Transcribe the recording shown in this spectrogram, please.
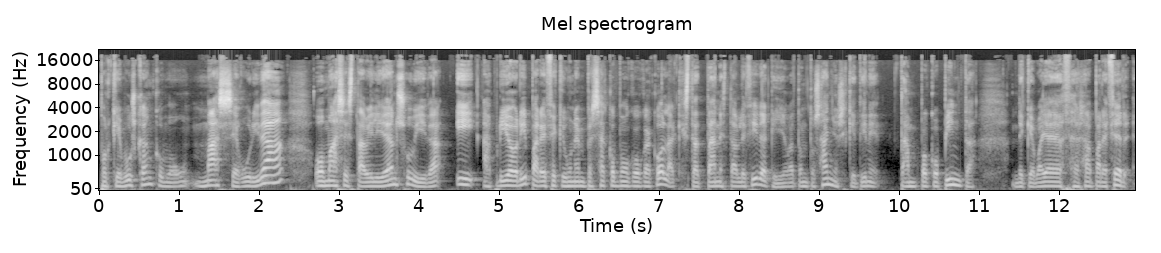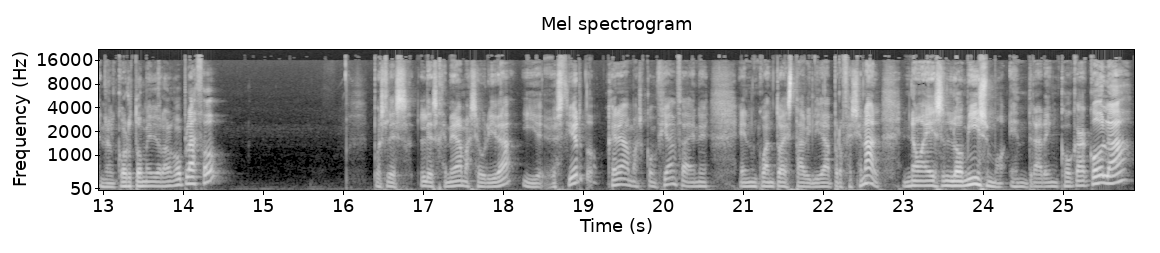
porque buscan como más seguridad o más estabilidad en su vida y a priori parece que una empresa como Coca-Cola, que está tan establecida, que lleva tantos años y que tiene tan poco pinta de que vaya a desaparecer en el corto, medio o largo plazo, pues les, les, genera más seguridad y es cierto, genera más confianza en, en cuanto a estabilidad profesional. No es lo mismo entrar en Coca-Cola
